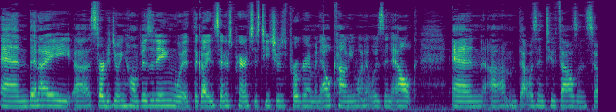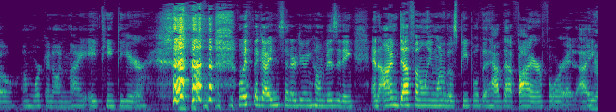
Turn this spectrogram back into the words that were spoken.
And then I uh, started doing home visiting with the Guidance Center's Parents as Teachers program in Elk County when it was in Elk. And um, that was in 2000. So I'm working on my 18th year with the Guidance Center doing home visiting. And I'm definitely one of those people that have that fire for it. I, yeah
